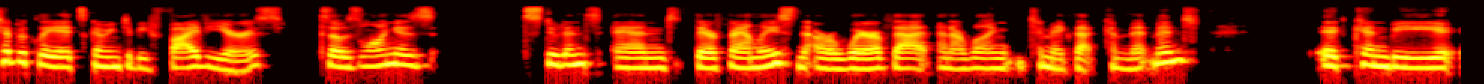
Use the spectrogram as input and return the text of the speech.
typically it's going to be five years. So as long as students and their families are aware of that and are willing to make that commitment, it can be,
